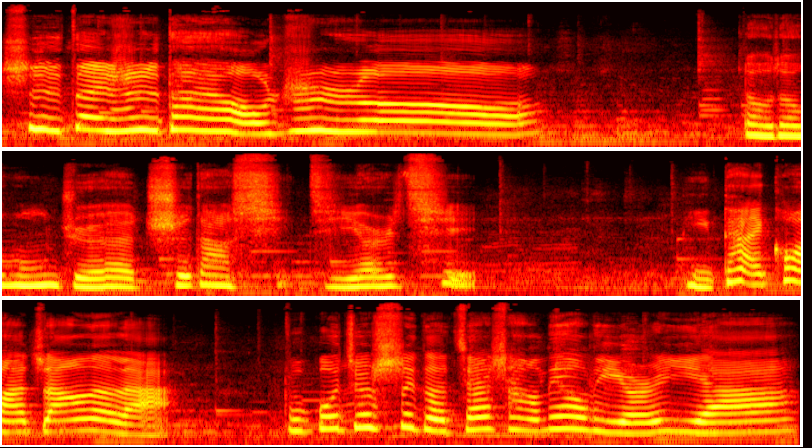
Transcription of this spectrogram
实在是太好吃了！豆豆公爵吃到喜极而泣。你太夸张了啦！不过就是个家常料理而已啊！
